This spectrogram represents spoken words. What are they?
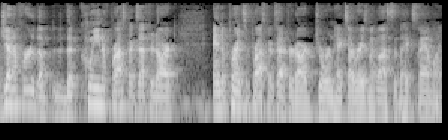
Jennifer, the the Queen of Prospects After Dark, and the Prince of Prospects After Dark, Jordan Hicks. I raise my glass to the Hicks family.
